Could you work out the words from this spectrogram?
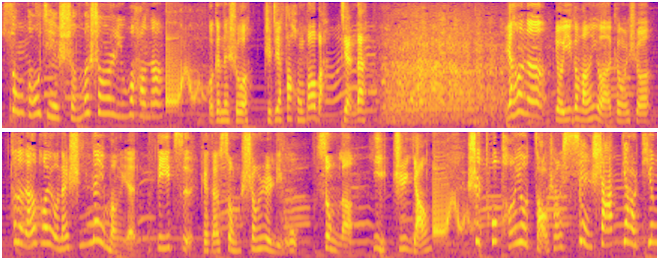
送狗姐什么生日礼物好呢？”我跟他说：“直接发红包吧，简单。”然后呢，有一个网友啊跟我说，她的男朋友呢是内蒙人，第一次给她送生日礼物，送了一只羊，是托朋友早上现杀，第二天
